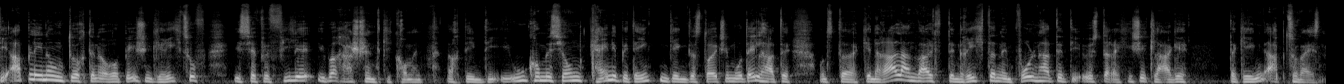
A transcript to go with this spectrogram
Die Ablehnung durch den Europäischen Gerichtshof ist ja für viele überraschend gekommen, nachdem die EU-Kommission keine Bedenken gegen das deutsche Modell hatte und der Generalanwalt den Richtern empfohlen hatte, die österreichische Klage dagegen abzuweisen.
